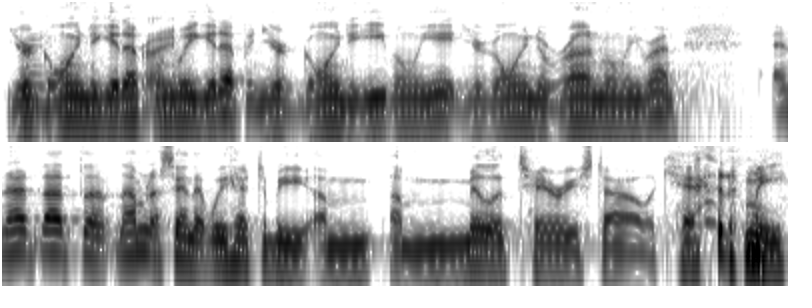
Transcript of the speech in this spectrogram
You're going to get up when we get up, and you're going to eat when we eat, and you're going to run when we run. And not, not the, I'm not saying that we have to be a, a military style academy,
